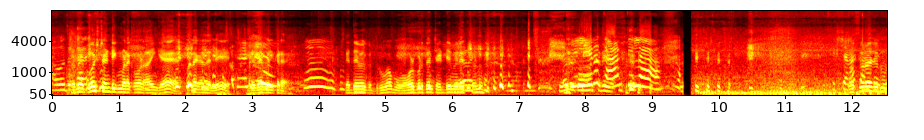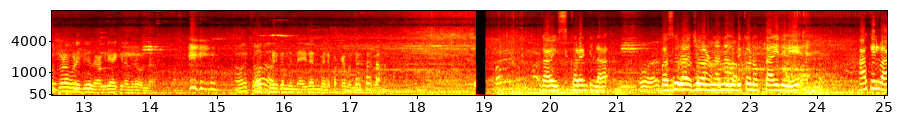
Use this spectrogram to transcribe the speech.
ಹೌದು. ಅದೇ ಗೋಸ್ಟ್ ಹಂಟಿಂಗ್ ಮಾಡಕ್ ಹೋಗೋಣ ಹಿಂಗೆ ಮಳೆಗಾಲದಲ್ಲಿ ಗದ್ದೆ ಮೇಲ್ ಕಡೆ. ಗದ್ದೆ ಮೇಲ್ ಕಡೆ ಧ್ರುವ ಓಡ್ಬಿಡ್ತೇನೆ ಚಡ್ಡಿ ಮೇಲೆ ಹಚ್ಕೊಂಡು ಇಲ್ಲೇನು ಕಾಣ್ತಿಲ್ಲ. ಎಷ್ಟ್ ಚೆನ್ನಾಗ್ ಬಸವರಾಜ್ ಹುಡ್ಕೊಂಡು ಹೊಡಿತೀವಿ ಅಂಗಡಿ ಹಾಕಿಲ್ಲ ಅಂದ್ರೆ ಅವನ್ನ ಹೋಗ್ ಬಿಡ್ಕೊಂಡು ಐಲ್ಯಾಂಡ್ ಮೇಲೆ ಪಕ್ಕ ಬಂದಿರ್ತೀವಿ ಗಾಯ್ಸ್ ಕರೆಂಟ್ ಇಲ್ಲ. ಬಸವರಾಜು ಅಣ್ಣನ ಹುಡುಕೊಂಡು ಹೋಗ್ತಾ ಇದೀವಿ ಹಾಕಿಲ್ವಾ?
